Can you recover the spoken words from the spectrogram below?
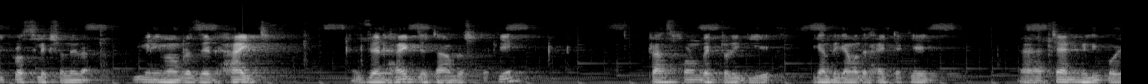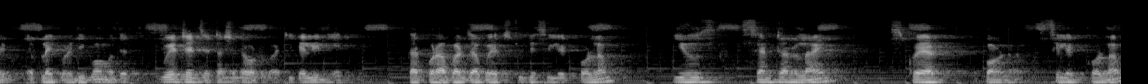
এই ক্রস সিলেকশনের মিনিমাম আমরা জেড হাইট জেড হাইট যেটা আমরা সেটাকে ট্রান্সফর্ম ভেক্টরে গিয়ে এখান থেকে আমাদের হাইটটাকে টেন মিলি করে অ্যাপ্লাই করে দিব। আমাদের ওয়েটের যেটা সেটা অটোমেটিক্যালি নিয়ে নিব। তারপর আবার যাব এক্সট্রুডে সিলেক্ট করলাম। Use centre line square corner select করলাম।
